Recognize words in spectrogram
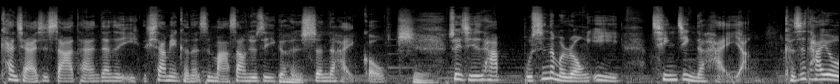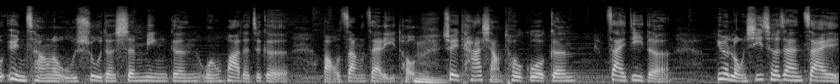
看起来是沙滩，但是一下面可能是马上就是一个很深的海沟，是，所以其实它不是那么容易亲近的海洋，可是它又蕴藏了无数的生命跟文化的这个宝藏在里头，嗯，所以他想透过跟在地的，因为陇西车站在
